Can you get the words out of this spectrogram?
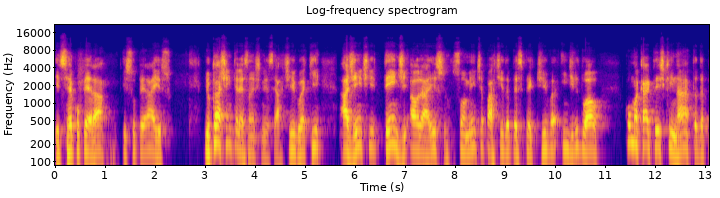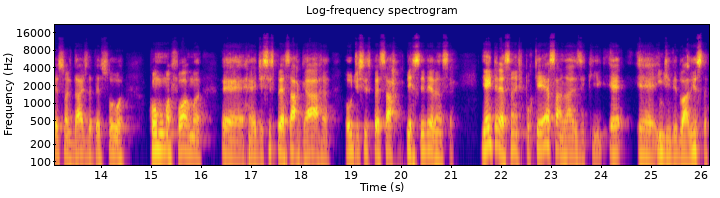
e de se recuperar e superar isso. E o que eu achei interessante nesse artigo é que a gente tende a olhar isso somente a partir da perspectiva individual, como uma característica inata da personalidade da pessoa, como uma forma é, de se expressar garra ou de se expressar perseverança. E é interessante porque essa análise que é é, individualista,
